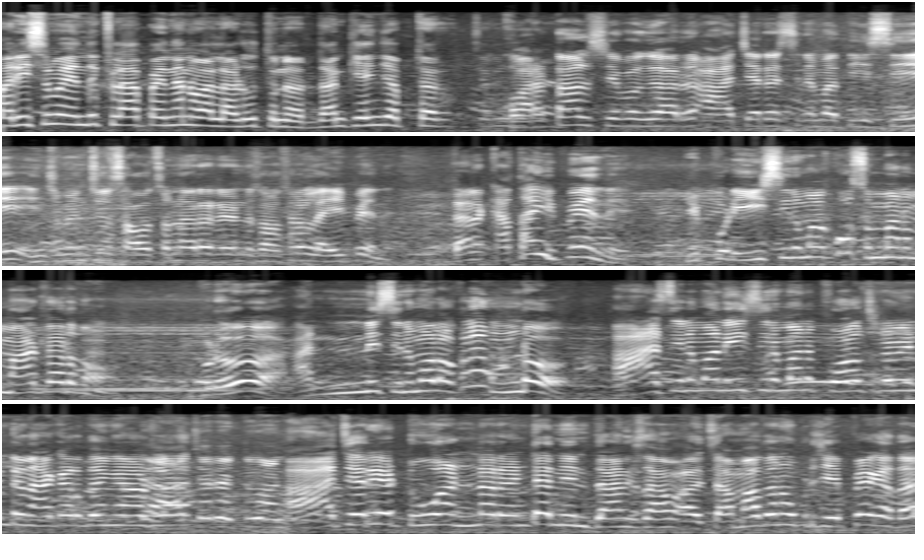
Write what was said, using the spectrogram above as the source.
మరి ఈ సినిమా ఎందుకు ఫ్లాప్ అయిందని వాళ్ళు అడుగుతున్నారు. దానికి ఏం చెప్తారు? కొరటాల శివ గారు ఆచార్య సినిమా తీసి ఇంచుమించు సంవత్సరంన్నర రెండు సంవత్సరాలు అయిపోయింది. దాని కథ అయిపోయింది. ఇప్పుడు ఈ సినిమా కోసం మనం మాట్లాడదాం. ఇప్పుడు అన్ని సినిమాలు ఒకలే ఉండవు. ఆ సినిమాని ఈ సినిమాని పోల్చడం ఏంటి నాకు అర్థం కావట్లేదు. ఆచార్య టూ అంటున్నారంటే నేను దానికి సమ- సమాధానం ఇప్పుడు చెప్పే కదా.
